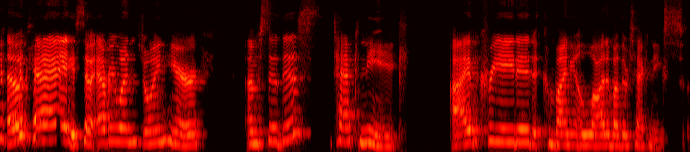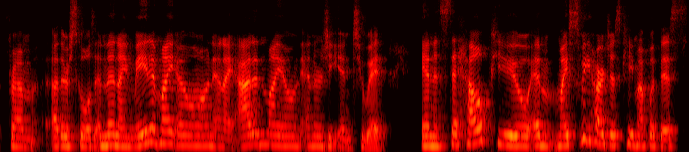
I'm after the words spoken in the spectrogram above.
okay. So everyone join here. Um, so this technique I've created combining a lot of other techniques from other schools, and then I made it my own and I added my own energy into it. And it's to help you. And my sweetheart just came up with this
